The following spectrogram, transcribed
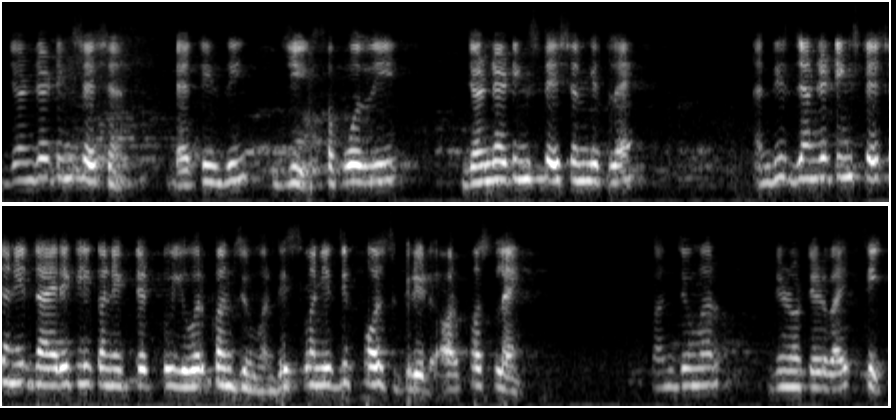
generating station that is the G suppose the generating station घेतलंय. And this generating station is directly connected to your consumer. This one is the first grid or first line. Consumer denoted by c.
